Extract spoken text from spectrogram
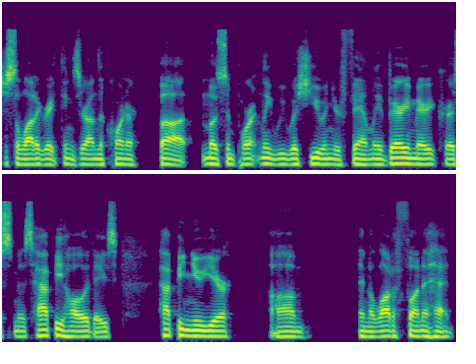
just a lot of great things around the corner. But most importantly, we wish you and your family a very Merry Christmas, Happy Holidays, Happy New Year, um, and a lot of fun ahead.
